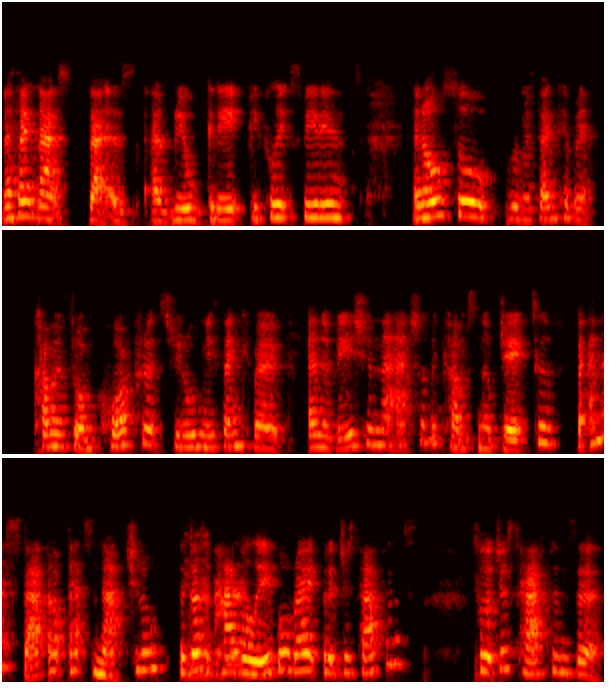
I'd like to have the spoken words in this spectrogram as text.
and I think that's that is a real great people experience. And also, when we think about coming from corporates, you know, when you think about innovation, that actually becomes an objective. But in a startup, that's natural. It doesn't have a label, right? But it just happens. So it just happens that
